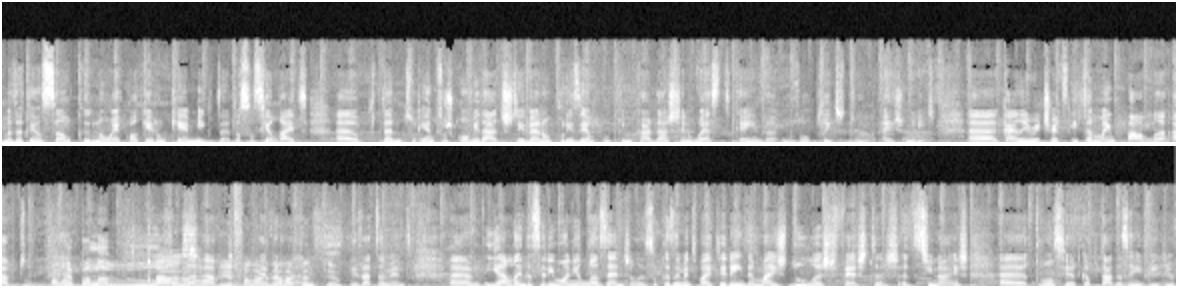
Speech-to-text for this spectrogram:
mas atenção que não é qualquer um que é amigo da, da socialite. Ah, portanto, entre os convidados estiveram, por exemplo, Kim Kardashian West, que ainda usa o apelido do ex-marido, ah, Kylie Richards e também Paula Abdul. A palavra Já Paula não ouvia falar é dela há tanto tempo. Exatamente. Um, e além da cerimónia em Los Angeles, o casamento vai ter ainda mais duas festas adicionais uh, que vão ser captadas em vídeo.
